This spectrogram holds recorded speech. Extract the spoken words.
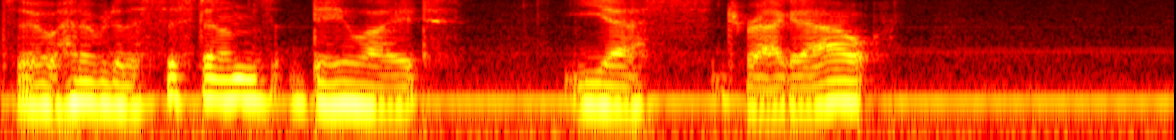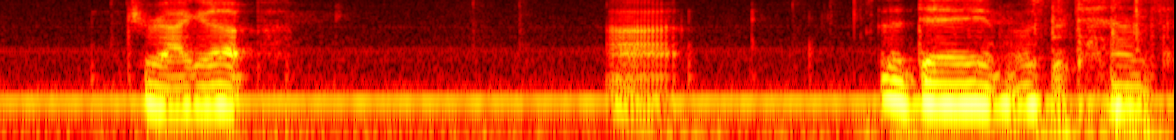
So head over to the systems, daylight, yes, drag it out, drag it up. Uh, the day was the 10th.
